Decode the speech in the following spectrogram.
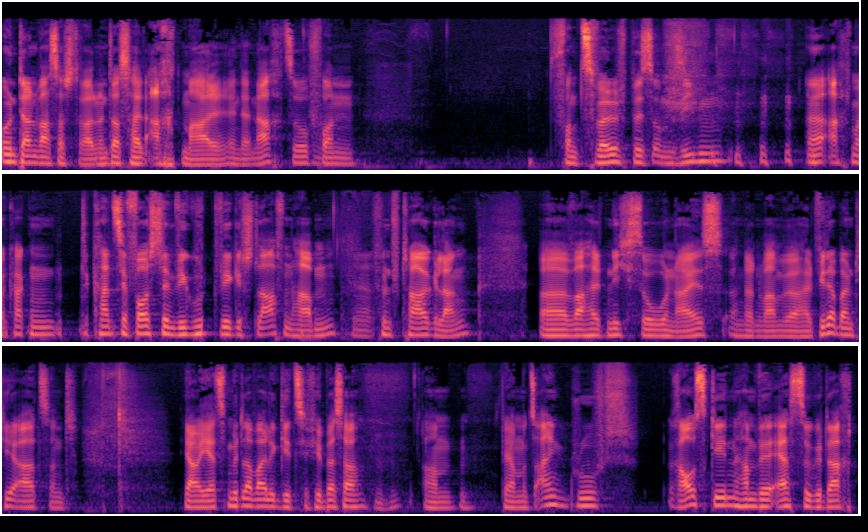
Und dann Wasserstrahl. Und das halt achtmal in der Nacht, so von, von zwölf bis um sieben. äh, achtmal kacken. Du kannst dir vorstellen, wie gut wir geschlafen haben. Ja. Fünf Tage lang. Äh, war halt nicht so nice. Und dann waren wir halt wieder beim Tierarzt und ja, jetzt mittlerweile geht's ihr viel besser. Ähm, wir haben uns eingegroovt. Rausgehen haben wir erst so gedacht,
